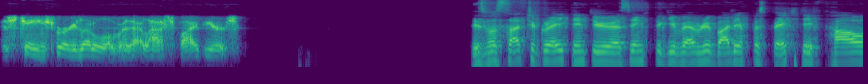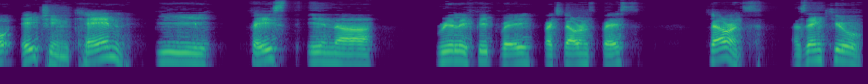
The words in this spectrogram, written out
has changed very little over that last five years. This was such a great interview, I think, to give everybody a perspective how aging can be faced in a really fit way by Clarence Bass. Clarence, I thank you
